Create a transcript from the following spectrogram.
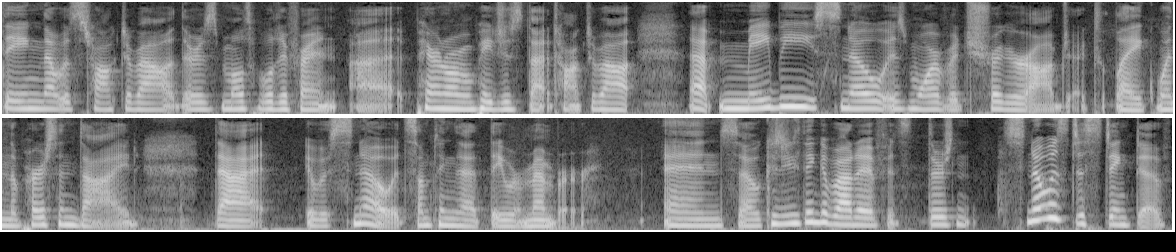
thing that was talked about, there's multiple different uh, paranormal pages that talked about that maybe snow is more of a trigger object. Like when the person died, that it was snow. It's something that they remember. And so, because you think about it, if it's there's snow is distinctive.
